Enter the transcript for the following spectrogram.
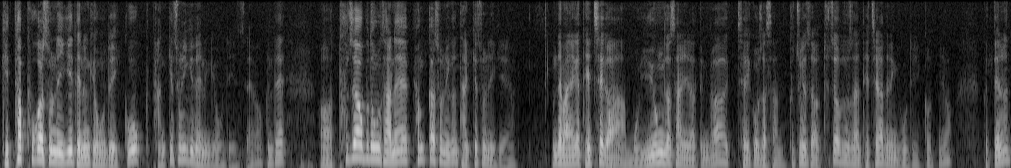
기타 포괄 손익이 되는 경우도 있고 단기 손익이 되는 경우도 있어요. 근데 어, 투자 부동산의 평가 손익은 단기 손익이에요. 근데 만약에 대체가 뭐 유용자산이라든가 재고자산 그쪽에서 투자 부동산 대체가 되는 경우도 있거든요. 그때는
